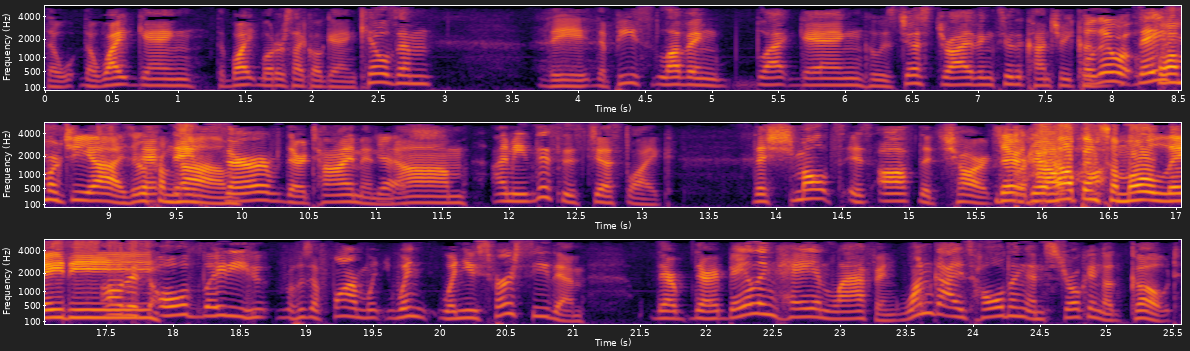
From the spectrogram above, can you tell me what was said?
The the white gang, the white motorcycle gang, kills him. The the peace loving black gang who is just driving through the country. 'cause well, they were they, former GIs. They were from they Nam. served their time in Yes. Nam. I mean, this is just like the schmaltz is off the charts. They're they're how helping some old lady. Oh, this old lady who, who's a farm. When when when you first see them, they're they're baling hay and laughing. One guy's holding and stroking a goat.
